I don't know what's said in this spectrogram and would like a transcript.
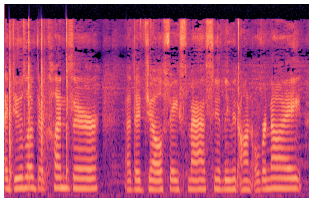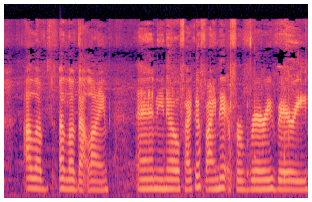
I do love their cleanser, uh, the gel face mask. You leave it on overnight. I love, I love that line. And you know, if I could find it for very, very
